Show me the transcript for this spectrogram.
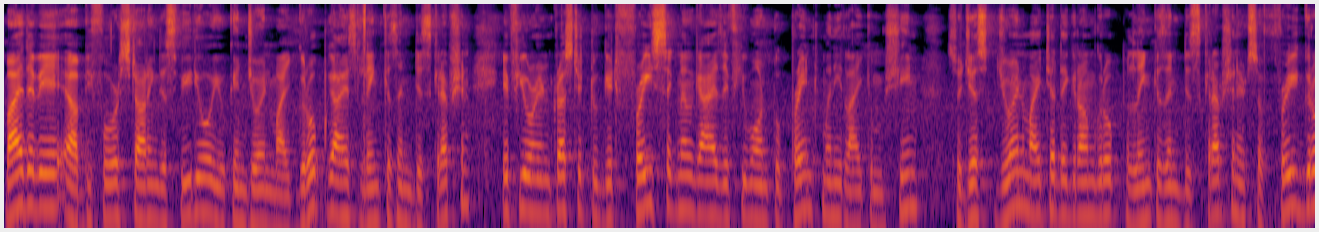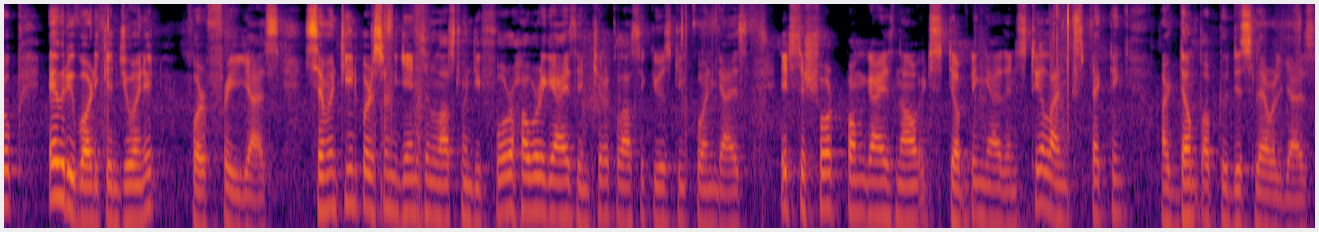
By the way uh, before starting this video you can join my group guys. Link is in description. If you are interested to get free signal guys if you want to print money like a machine so just join my telegram group. Link is in description. It's a free group. Everybody can join it for free guys. 17% gains in last 24 hour guys in Terra Classic USD coin guys it's a short pump guys. Now it's dumping guys and still I'm expecting a dump up to this level guys.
